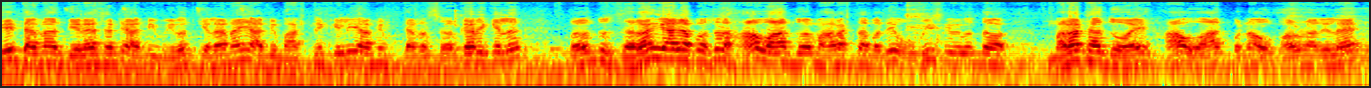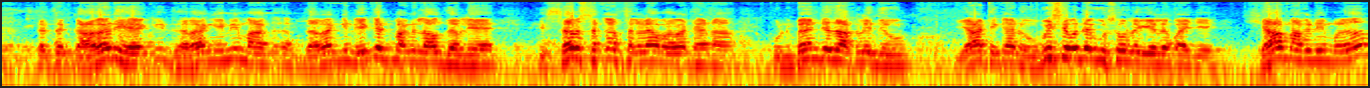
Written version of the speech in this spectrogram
ते त्यांना देण्यासाठी आम्ही विरोध केला नाही आम्ही भाषणे केली आम्ही त्यांना सहकार्य केलं. परंतु जरांग आल्यापासून हा वाद जो आहे महाराष्ट्रामध्ये ओबीसी विरुद्ध मराठा जो आहे हा वाद पुन्हा उभारून आलेला आहे. त्याचं कारण हे आहे की जरांगीने माग जरांगीने एकच मागणी लावून धरली आहे की सरसकट सगळ्या मराठ्यांना कुणब्यांचे दाखले देऊन या ठिकाणी ओबीसीमध्ये घुसवलं गेलं पाहिजे. ह्या मागणीमुळं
